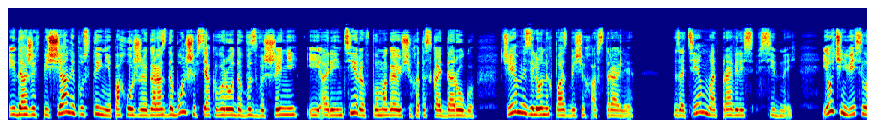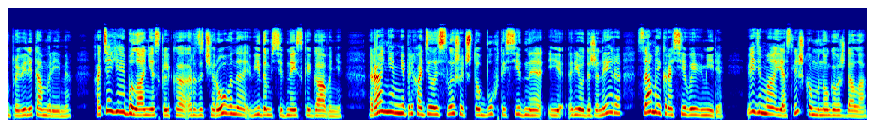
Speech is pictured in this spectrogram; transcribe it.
И даже в песчаной пустыне, похоже, гораздо больше всякого рода возвышений и ориентиров, помогающих отыскать дорогу, чем на зеленых пастбищах Австралии. Затем мы отправились в Сидней и очень весело провели там время, хотя я и была несколько разочарована видом Сиднейской гавани. Ранее мне приходилось слышать, что бухты Сиднея и Рио-де-Жанейро самые красивые в мире. Видимо, я слишком многого ждала.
